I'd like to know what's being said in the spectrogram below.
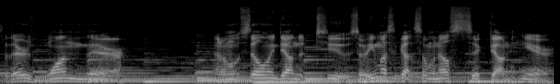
So there's one there, and I'm still only down to two. So he must have got someone else sick down here.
